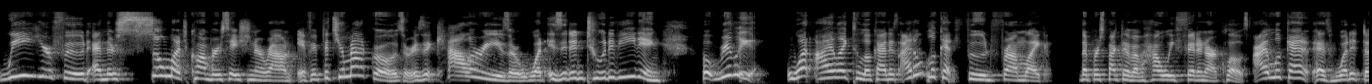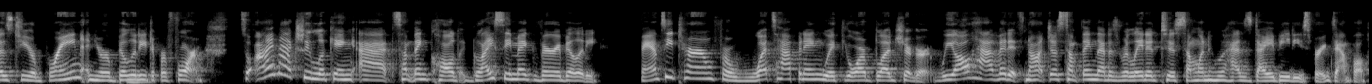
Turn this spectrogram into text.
We hear food, and there's so much conversation around if, if it's your macros or is it calories or what is it intuitive eating. But really, what I like to look at is I don't look at food from like the perspective of how we fit in our clothes. I look at it as what it does to your brain and your ability mm. to perform. So I'm actually looking at something called glycemic variability. Fancy term for what's happening with your blood sugar. We all have it. It's not just something that is related to someone who has diabetes, for example.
